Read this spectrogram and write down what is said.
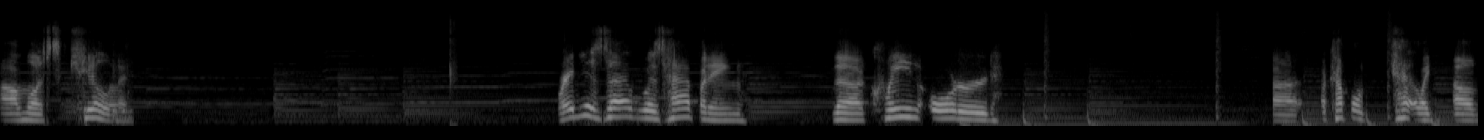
almost kill it. right as that was happening, the queen ordered uh, a couple ca- like of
